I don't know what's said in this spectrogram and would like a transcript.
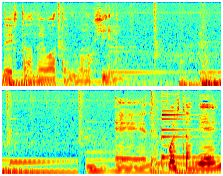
de esta nueva tecnología. Eh, después también,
